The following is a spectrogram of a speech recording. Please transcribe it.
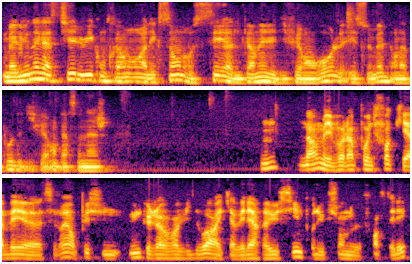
Mais Lionel Astier, lui, contrairement à Alexandre, sait alterner les différents rôles et se mettre dans la peau de différents personnages. Hmm. Non, mais voilà, pour une fois qu'il y avait, euh, c'est vrai, en plus, une, une que j'avais envie de voir et qui avait l'air réussie, une production de France Télé,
